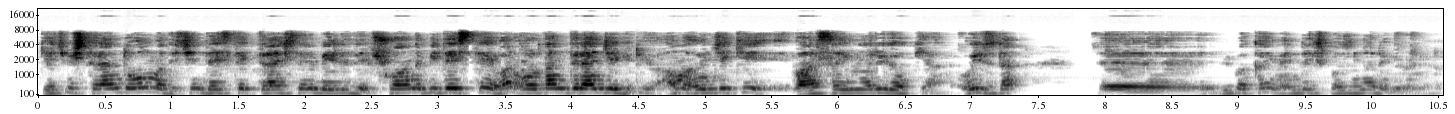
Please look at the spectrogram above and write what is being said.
Geçmiş trendi olmadığı için destek dirençleri belli değil. Şu anda bir desteği var. Oradan dirence gidiyor. Ama önceki varsayımları yok yani. O yüzden ee, bir bakayım endeks bazında ne görünüyor.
